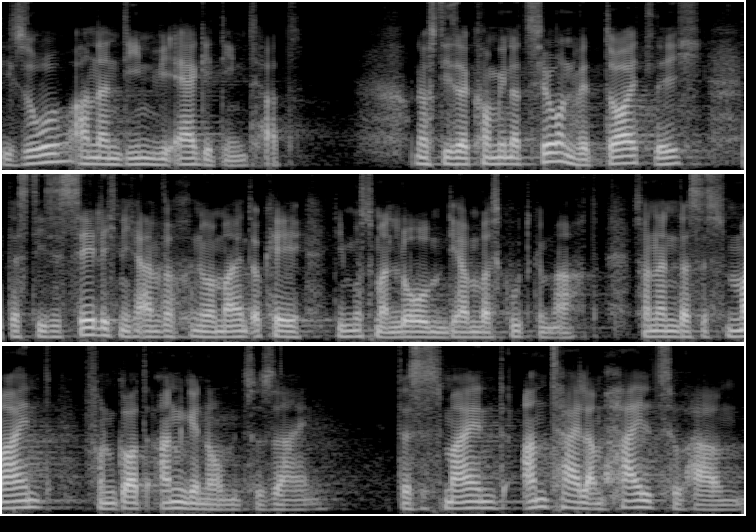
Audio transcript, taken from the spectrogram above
die so anderen dienen, wie er gedient hat. Und aus dieser Kombination wird deutlich, dass dieses Selig nicht einfach nur meint, okay, die muss man loben, die haben was gut gemacht, sondern dass es meint, von Gott angenommen zu sein. Dass es meint, Anteil am Heil zu haben.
